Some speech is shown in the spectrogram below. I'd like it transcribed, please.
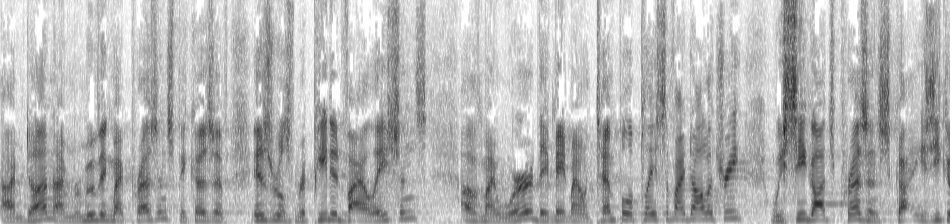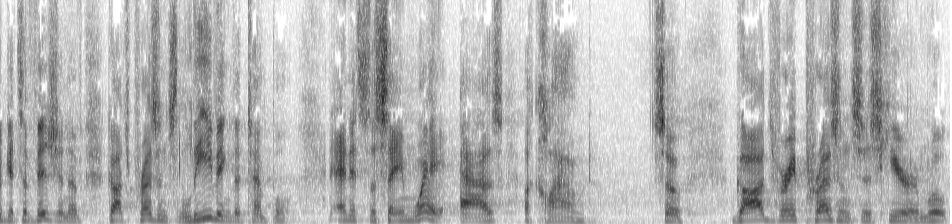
I'm done, I'm removing my presence because of Israel's repeated violations of my word, they've made my own temple a place of idolatry. We see God's presence. God, Ezekiel gets a vision of God's presence leaving the temple. And it's the same way as a cloud. So God's very presence is here, and we'll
